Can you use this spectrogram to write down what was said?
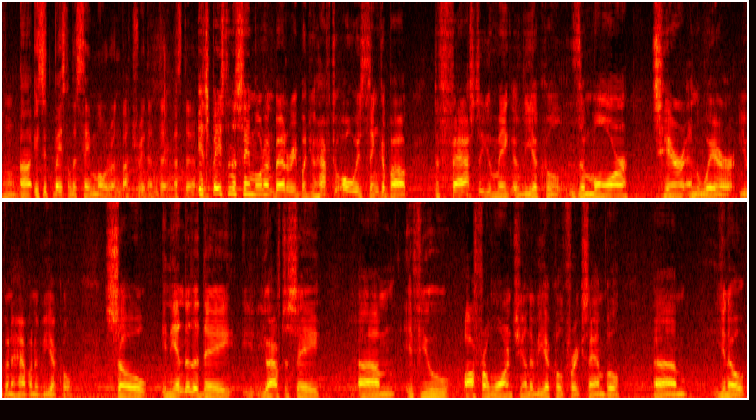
Uh, is it based on the same motor and battery than the as the? It's based on the same motor and battery, but you have to always think about the faster you make a vehicle, the more tear and wear you're going to have on a vehicle. So, in the end of the day, you have to say um, if you offer warranty on a vehicle, for example, um, you know,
